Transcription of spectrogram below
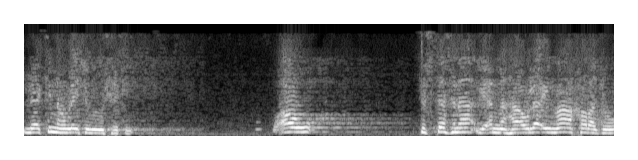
لكنهم ليسوا بمشركين. أو تستثنى لأن هؤلاء ما خرجوا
